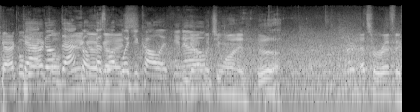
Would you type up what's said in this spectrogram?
Kackel Kackel Dackel. There you Dackel. go, Because what would you call it? You know. You got what you wanted. Ugh. That's horrific.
